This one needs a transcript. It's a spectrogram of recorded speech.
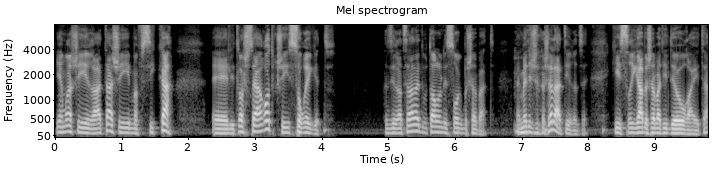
היא אמרה שהיא ראתה שהיא מפסיקה אה, לתלוש שערות כשהיא סורגת. אז היא רצתה לדעת מותר לה לסרוג בשבת. האמת היא שקשה להתיר את זה, כי סריגה בשבת היא דאורייתא,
